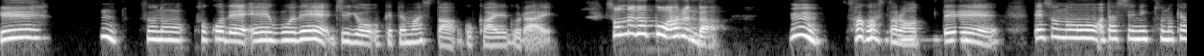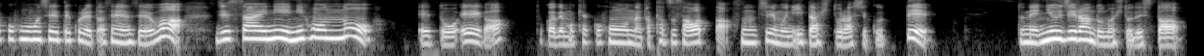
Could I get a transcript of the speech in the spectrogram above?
ええ。うん、その、そこで英語で授業を受けてました、5回ぐらい。そんな学校あるんだ。うん、探したらあって、で、その、私にその脚本を教えてくれた先生は、実際に日本の、えっと、映画とかでも脚本をなんか携わった、そのチームにいた人らしくって、とね、ニュージーランドの人でした。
